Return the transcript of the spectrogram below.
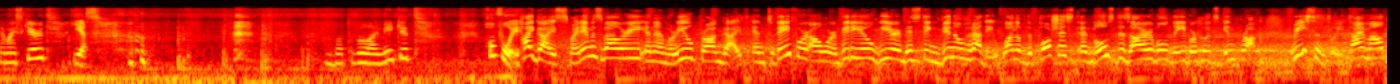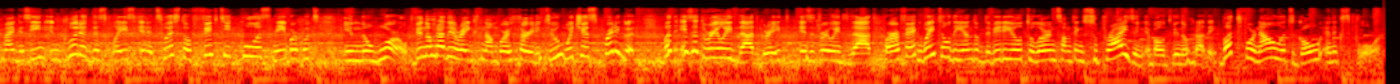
Am I scared? Yes. but will I make it? Hopefully. Hi guys, my name is Valerie and I'm a real Prague guide. And today for our video we are visiting Vinohrady, one of the poshest and most desirable neighborhoods in Prague. Recently, Time Out magazine included this place in its list of 50 coolest neighborhoods in the world. Vinohrady ranked number 32, which is pretty good. But is it really that great? Is it really that perfect? Wait till the end of the video to learn something surprising about Vinohrady. But for now, let's go and explore.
